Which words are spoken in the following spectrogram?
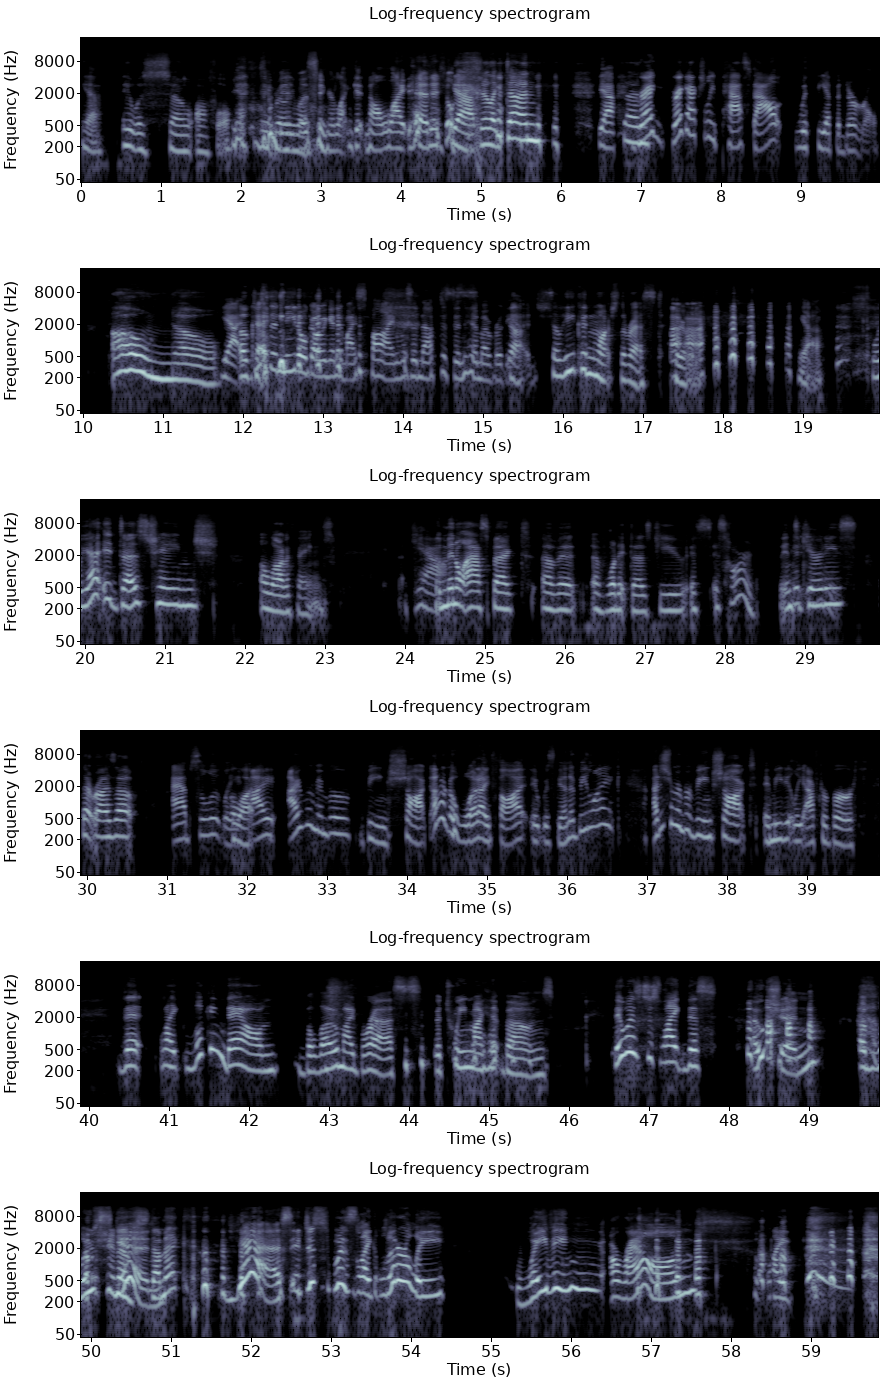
Yeah. It was so awful. Yeah, It really was. listening are like getting all lightheaded. Yeah. They're like, done. yeah. done. Greg, Greg actually passed out with the epidural. Oh no. Yeah, Okay. just the needle going into my spine was enough to send him over the Yeah, edge. So he couldn't watch the rest. Clearly. Uh-uh. Yeah. Well, yeah, it does change a lot of things. yeah, The mental aspect of it, of what it does to you, it's it's hard. The insecurities that rise up. absolutely. I I remember being shocked. I don't know what I thought it was going to be like. I just remember being shocked immediately after birth that like looking down below my breasts between my hip bones, there was just like this ocean of loose Ocean of skin. stomach. yes, it just was like literally waving around like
